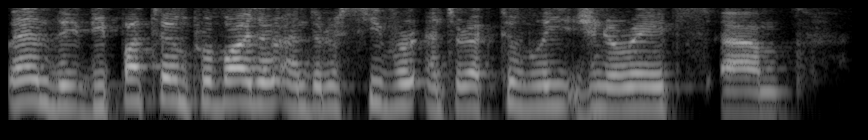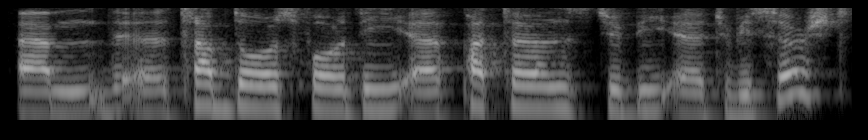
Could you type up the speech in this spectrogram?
then the, the pattern provider and the receiver interactively generates um, um, the uh, trapdoors for the uh, patterns to be uh, to be searched,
